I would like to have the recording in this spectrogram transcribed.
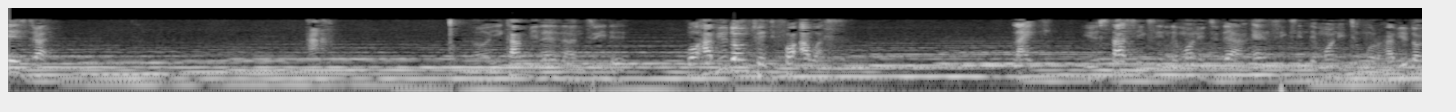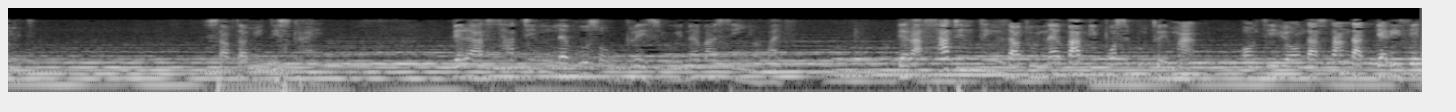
Days dry. Ah. Oh, it can't be less than 3 days. But have you done 24 hours? Like you start 6 in the morning today and end 6 in the morning tomorrow. Have you done it? It's after me, this guy. There are certain levels of grace you will never see in your life there are certain things that will never be possible to a man until you understand that there is a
